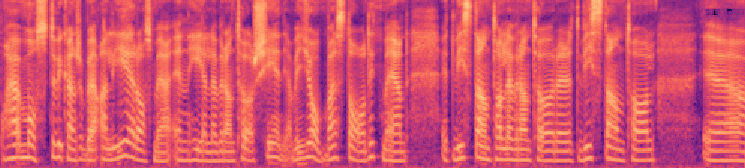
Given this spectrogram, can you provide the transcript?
och här måste vi kanske börja alliera oss med en hel leverantörskedja. Vi jobbar stadigt med ett visst antal leverantörer, ett visst antal eh,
